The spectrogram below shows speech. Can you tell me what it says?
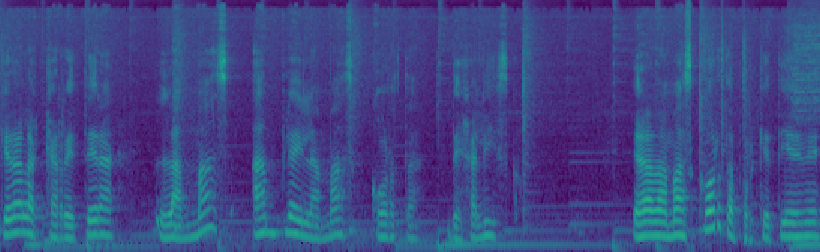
que era la carretera la más amplia y la más corta de Jalisco. Era la más corta porque tiene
